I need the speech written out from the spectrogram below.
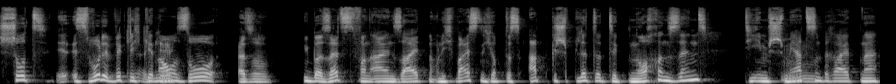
Schutt. Es wurde wirklich okay. genau so, also übersetzt von allen Seiten. Und ich weiß nicht, ob das abgesplitterte Knochen sind die ihm Schmerzen mhm. bereiten. Ne?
